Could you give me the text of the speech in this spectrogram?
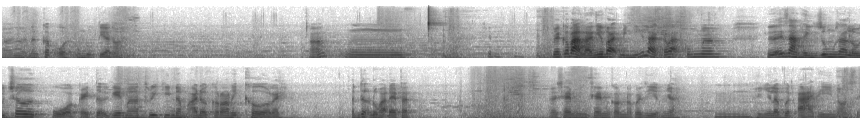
Đấy, nâng cấp. Ôi không đủ tiền rồi đó về cơ bản là như vậy. Mình nghĩ là các bạn cũng dễ dàng hình dung ra lối chơi của cái tựa game Three Kingdom Idol Chronicle này. Ấn tượng đồ họa đẹp thật. Để xem, mình xem còn nó có gì không nhỉ? Hình như là vượt ải thì nó sẽ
